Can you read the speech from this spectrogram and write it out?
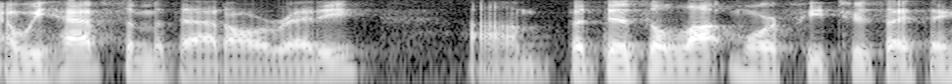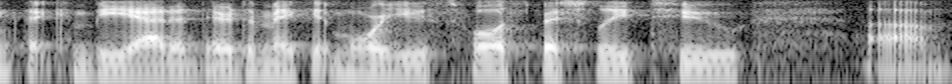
And we have some of that already. Um, but there's a lot more features I think that can be added there to make it more useful, especially to um,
